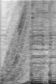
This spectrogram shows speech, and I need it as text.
Música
